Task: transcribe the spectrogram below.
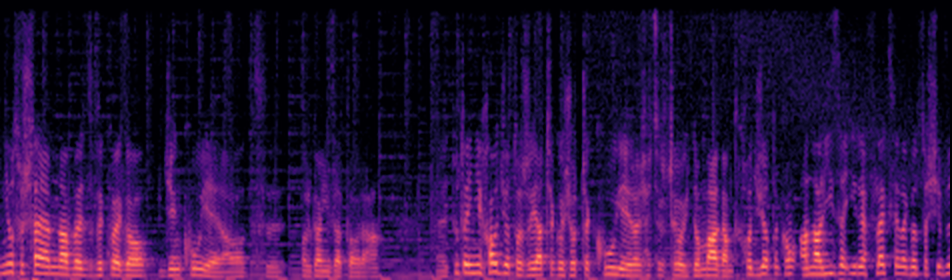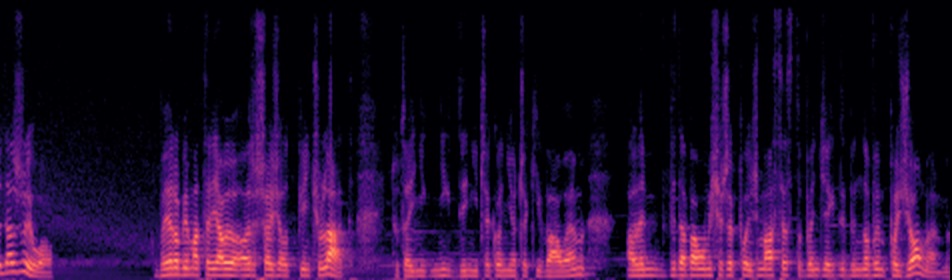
Nie usłyszałem nawet zwykłego dziękuję od y, organizatora. Y, Tutaj nie chodzi o to, że ja czegoś oczekuję, że się czegoś domagam, to chodzi o taką analizę i refleksję tego, co się wydarzyło. Bo ja robię materiały o R6 od 5 lat. Tutaj nig- nigdy niczego nie oczekiwałem, ale wydawało mi się, że Polish Masters to będzie jak gdyby nowym poziomem,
